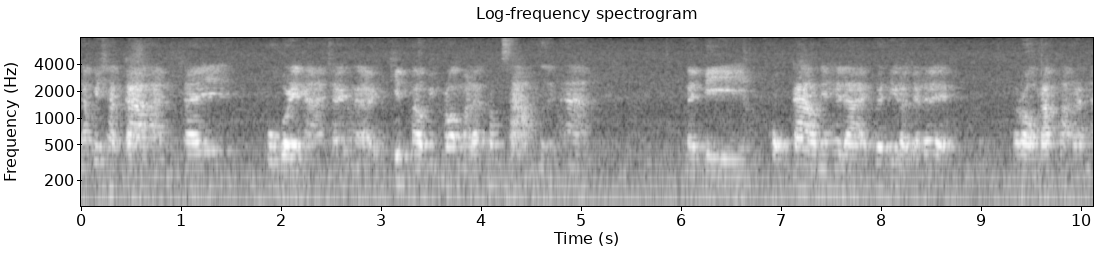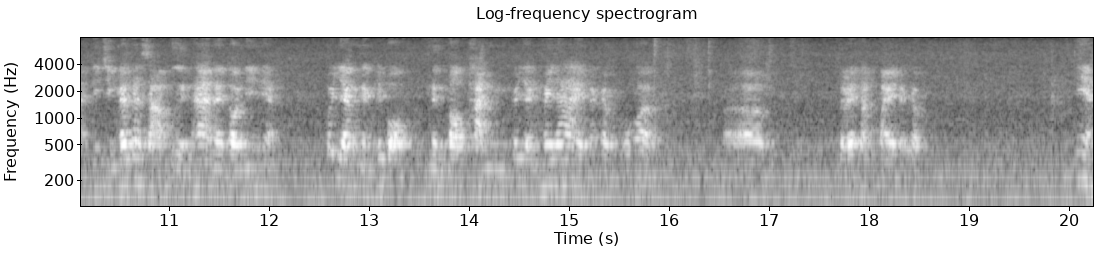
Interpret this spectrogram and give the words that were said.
นักวิชาการใช้ ผู้บริหารใช้ทั้งหลายคิดมาวิเคราะห์มาแล้วต้องสามหมื่นห้าในปี 69เนี่ยให้ได้ เพื่อที่เราจะได้รองรับภาระงานจริงๆแล้วถ้าสามหมื่นห้าในตอนนี้เนี่ยก็ยังอย่างที่บอกหนึ่งต่อพันก็ยังไม่ได้นะครับ เพราะว่าเอ่อจะได้ถัดไปนะครับเนี่ย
